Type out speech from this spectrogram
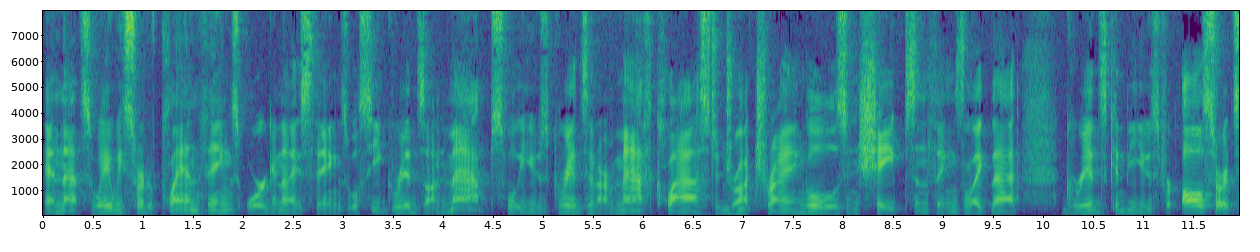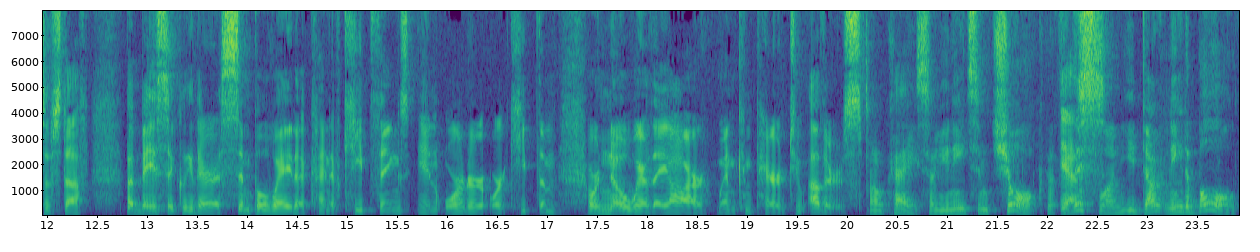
and that's the way we sort of plan things, organize things. We'll see grids on maps, we'll use grids in our math class to draw mm-hmm. triangles and shapes and things like that. Grids can be used for all sorts of stuff, but basically they're a simple way to kind of keep things in order or keep them or know where they are when compared to others. Okay, so you need some chalk, but for Yes. Oh, this one, you don't need a ball.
